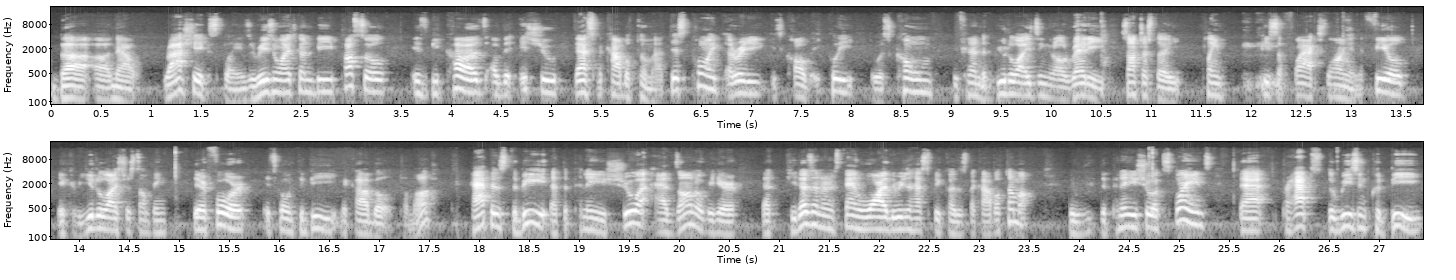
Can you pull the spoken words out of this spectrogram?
But uh, now Rashi explains the reason why it's going to be pasul is because of the issue that's Makabal Tuma. At this point, already it's called a kli. It was combed. We can end up utilizing it already. It's not just a plain piece of flax lying in the field. It could be utilized for something. Therefore, it's going to be Makabal Tuma. Happens to be that the Pnei Yeshua adds on over here that he doesn't understand why the reason has to be because it's Makabal Tuma. The, the Pnei Yeshua explains that perhaps the reason could be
